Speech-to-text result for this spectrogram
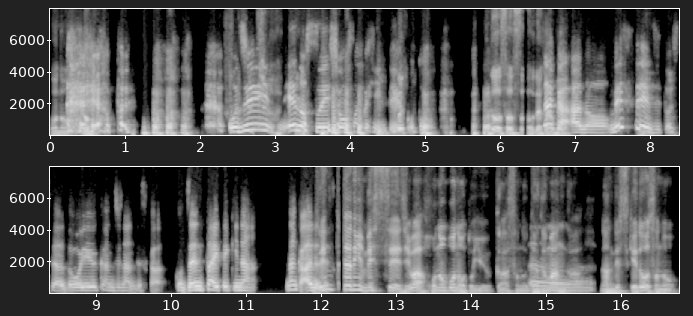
この やっぱり、おじいへの推奨作品っていうこと。そうそうそう。だかなんらもう、か、あの、メッセージとしてはどういう感じなんですか？こう全体的な、なんかある全体的にメッセージはほのぼのというか、そのギャグ漫画なんですけど、その、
